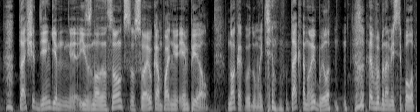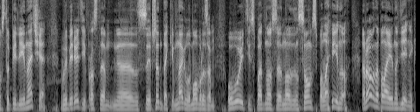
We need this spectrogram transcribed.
тащит деньги из Northern Songs в свою компанию MPL. Ну а как вы думаете? так оно и было. вы бы на месте Пола поступили иначе. Вы берете и просто э, совершенно таким наглым образом уводите из-под носа Northern Songs половину половину, ровно половину денег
